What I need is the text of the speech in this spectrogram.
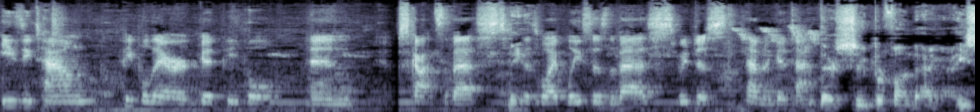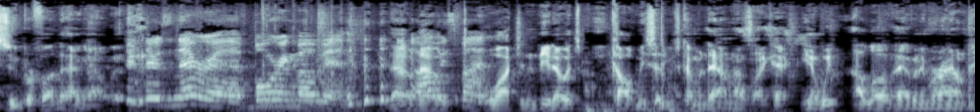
easy town. People there are good people, and Scott's the best. Neat. His wife Lisa's the best. We're just having a good time. They're super fun to hang out. He's super fun to hang out with. There's never a boring moment. No, no. Always fun. Watching, you know, it's he called me, said he was coming down, and I was like, heck, you know, we I love having him around.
